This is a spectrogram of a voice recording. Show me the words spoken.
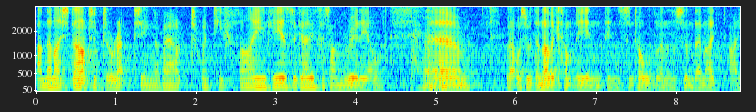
And then I started directing about 25 years ago, because I'm really old. Um, that was with another company in, in St Albans, and then I, I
